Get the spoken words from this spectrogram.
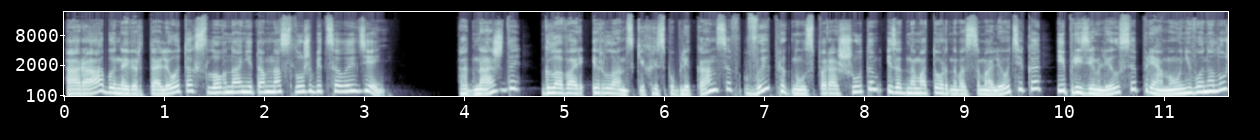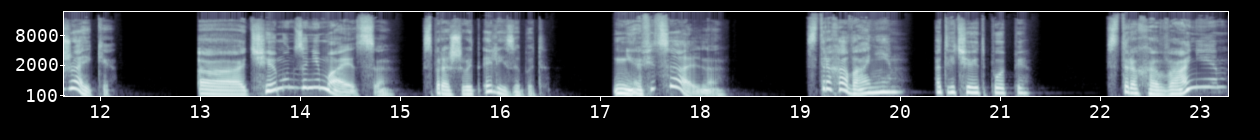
Арабы на вертолетах, словно они там на службе целый день. Однажды главарь ирландских республиканцев выпрыгнул с парашютом из одномоторного самолетика и приземлился прямо у него на лужайке. «А чем он занимается?» — спрашивает Элизабет. «Неофициально». «Страхованием», отвечает Поппи. Страхованием?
